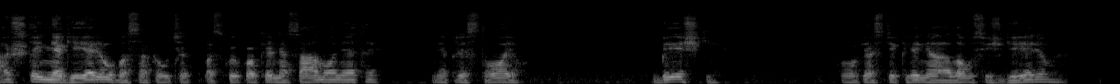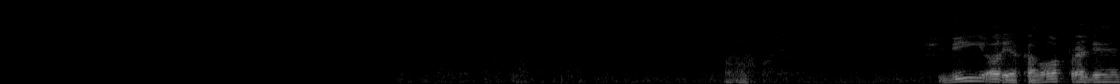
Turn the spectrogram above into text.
Aš tai negėriau, pasakau, čia paskui kokia nesąmonė, tai nepristojau. Bėški, kokią stiklinę alaus išgėriau. Švyjo, riekalot pradėjo.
